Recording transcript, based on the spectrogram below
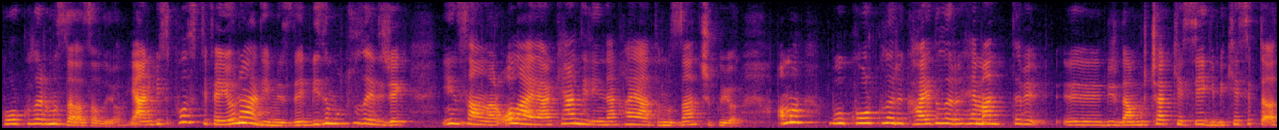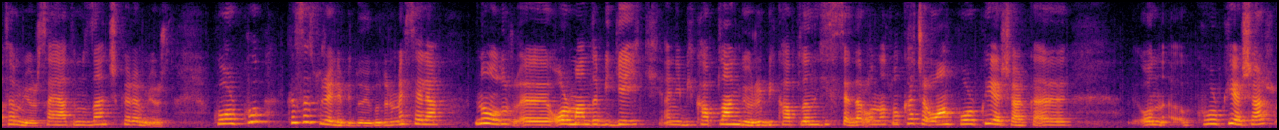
korkularımız da azalıyor. Yani biz pozitife yöneldiğimizde bizi mutsuz edecek insanlar, olaylar kendiliğinden hayatımızdan çıkıyor. Ama bu korkuları, kaygıları hemen tabii e, birden bıçak kesiği gibi kesip de atamıyoruz. Hayatımızdan çıkaramıyoruz. Korku kısa süreli bir duygudur. Mesela ne olur e, ormanda bir geyik hani bir kaplan görür, bir kaplanı hisseder. Ondan sonra kaçar. O an korku yaşar. E, on, korku yaşar,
